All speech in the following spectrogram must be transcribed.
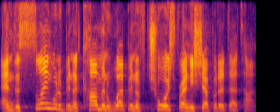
and the sling would have been a common weapon of choice for any shepherd at that time.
